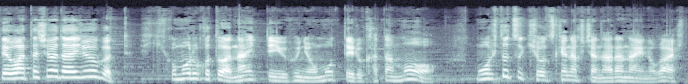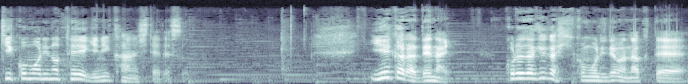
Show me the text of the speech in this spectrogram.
で私は大丈夫って引きこもることはないっていうふうに思っている方ももう一つ気をつけなくちゃならないのが引きこもりの定義に関してです。家から出ない。これだけが引きこもりではなくて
